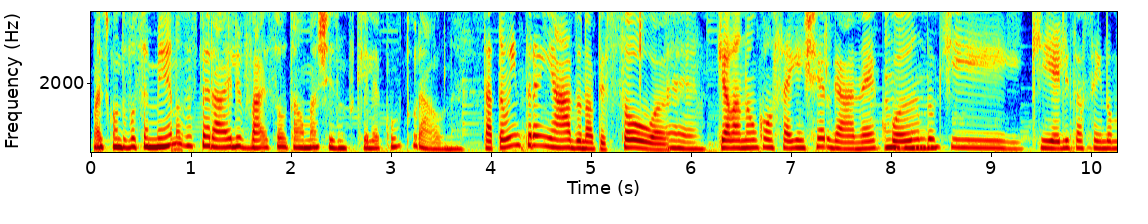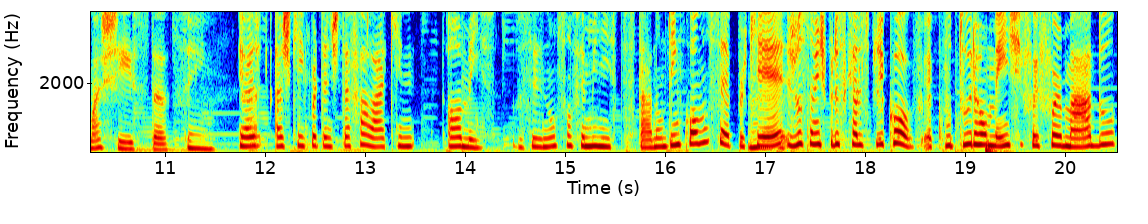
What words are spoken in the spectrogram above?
Mas quando você menos esperar, ele vai soltar o machismo, porque ele é cultural, né? Tá tão entranhado na pessoa é. que ela não consegue enxergar, né? Quando uhum. que, que ele tá sendo machista. Sim. Eu acho que é importante até falar que homens, vocês não são feministas, tá? Não tem como ser, porque uhum. justamente por isso que ela explicou. É, culturalmente foi formado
